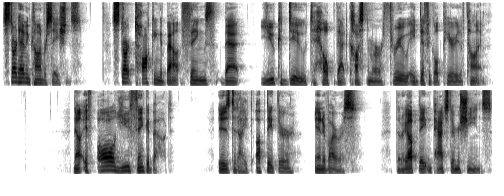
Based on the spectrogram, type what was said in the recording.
Start having conversations. Start talking about things that you could do to help that customer through a difficult period of time. Now, if all you think about is did I update their antivirus? Did I update and patch their machines?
